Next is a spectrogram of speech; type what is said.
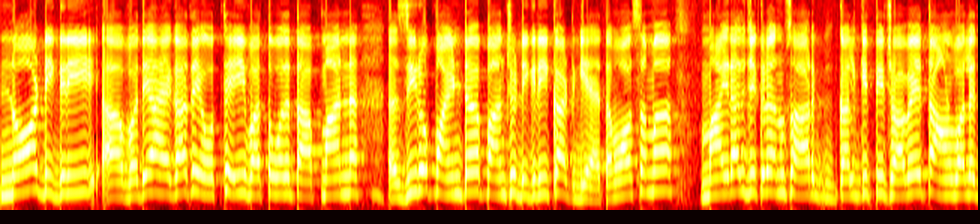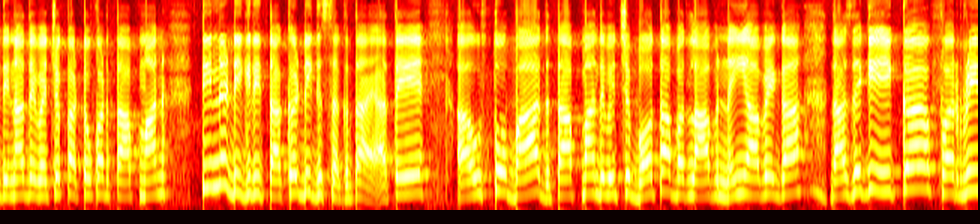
2.9 ਡਿਗਰੀ ਵਧਿਆ ਹੈਗਾ ਤੇ ਉੱਥੇ ਹੀ ਵੱਧ ਤੋਂ ਵੱਧ ਤਾਪਮਾਨ ਅ, 0.5 ਡਿਗਰੀ ਘਟ ਗਿਆ ਹੈ। ਤਾਂ ਮੌਸਮ ਮਾਇਰਾ ਦੇ ਜ਼ਿਕਰ ਅਨੁਸਾਰ ਗੱਲ ਕੀਤੀ ਜਾਵੇ ਤਾਂ ਆਉਣ ਵਾਲੇ ਦਿਨਾਂ ਦੇ ਵਿੱਚ ਘੱਟੋ ਘੱਟ ਤਾਪਮਾਨ 3 ਡਿਗਰੀ ਤੱਕ ਡਿੱਗ ਸਕਦਾ ਹੈ ਅਤੇ ਉਸ ਤੋਂ ਬਾਅਦ ਤਾਪਮਾਨ ਦੇ ਵਿੱਚ ਬਹੁਤਾ ਬਦਲਾਵ ਨਹੀਂ ਆਵੇਗਾ। ਦੱਸ ਦੇ ਕਿ 1 ਫਰਵਰੀ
